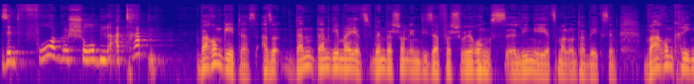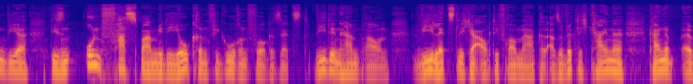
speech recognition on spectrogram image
sind vorgeschobene Attrappen. Warum geht das? Also dann, dann gehen wir jetzt, wenn wir schon in dieser Verschwörungslinie jetzt mal unterwegs sind. Warum kriegen wir diesen unfassbar mediokren Figuren vorgesetzt, wie den Herrn Braun, wie letztlich ja auch die Frau Merkel? Also wirklich keine, keine äh,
